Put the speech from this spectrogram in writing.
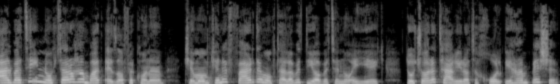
البته این نکته رو هم باید اضافه کنم که ممکنه فرد مبتلا به دیابت نوع یک دچار تغییرات خلقی هم بشه.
